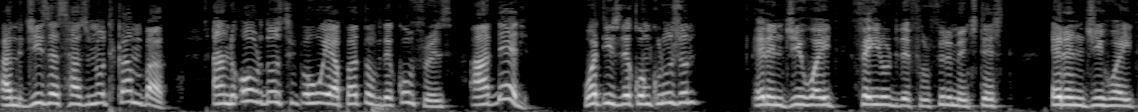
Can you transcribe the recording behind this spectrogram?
and Jesus has not come back. And all those people who were part of the conference are dead. What is the conclusion? Ellen G. White failed the fulfillment test. Ellen G. White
